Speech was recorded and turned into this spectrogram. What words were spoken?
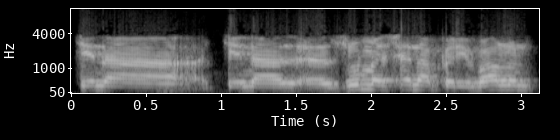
και να, και να ζούμε σε ένα περιβάλλον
